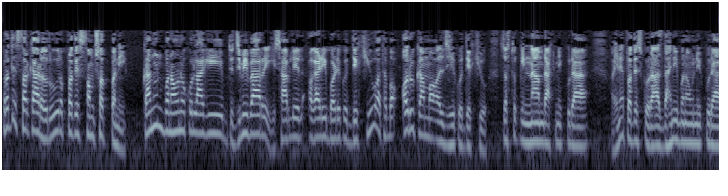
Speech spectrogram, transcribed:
प्रदेश सरकारहरू र प्रदेश संसद पनि कानून बनाउनको लागि जिम्मेवार हिसाबले अगाडि बढेको देखियो अथवा अरू काममा अल्झिएको देखियो जस्तो कि नाम राख्ने कुरा होइन प्रदेशको राजधानी बनाउने कुरा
